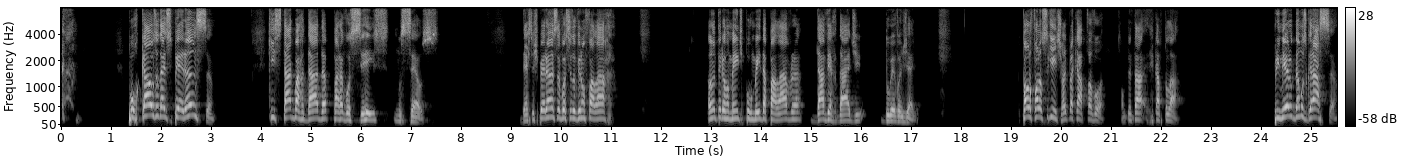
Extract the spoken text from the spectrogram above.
Por causa da esperança que está guardada para vocês nos céus. Desta esperança vocês ouviram falar anteriormente por meio da palavra da verdade do Evangelho. Paulo fala o seguinte: olhe para cá, por favor. Vamos tentar recapitular. Primeiro, damos graça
